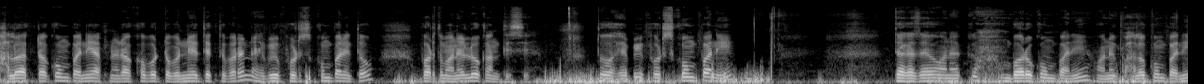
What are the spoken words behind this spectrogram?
ভালো একটা কোম্পানি, আপনারা খবর টবর নিয়ে দেখতে পারেন। হেভি ফোর্স কোম্পানিতেও বর্তমানে লোক আনতেছে। তো হেভি ফোর্স কোম্পানি দেখা যায় অনেক বড় কোম্পানি, অনেক ভালো কোম্পানি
